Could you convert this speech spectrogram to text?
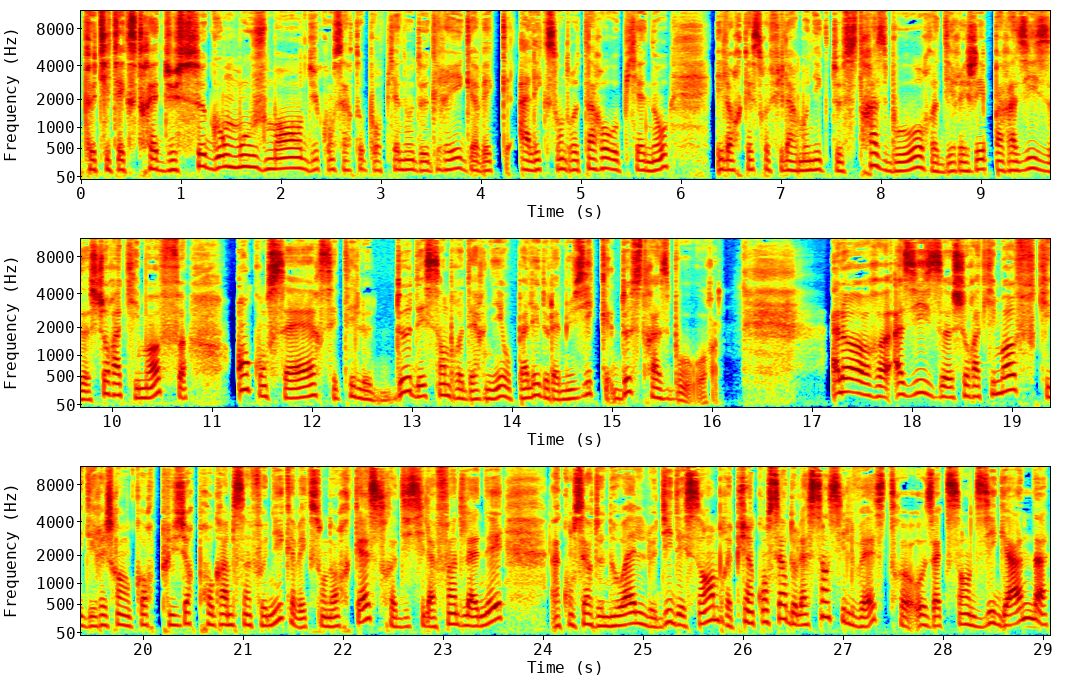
Petit extrait du second mouvement du concerto pour piano de Grieg avec Alexandre Tarot au piano et l'orchestre philharmonique de Strasbourg dirigé par Aziz Shorakimov en concert. C'était le 2 décembre dernier au Palais de la musique de Strasbourg. Alors, Aziz Shorakimov, qui dirigera encore plusieurs programmes symphoniques avec son orchestre d'ici la fin de l'année, un concert de Noël le 10 décembre et puis un concert de la Saint-Sylvestre aux accents Zigan.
